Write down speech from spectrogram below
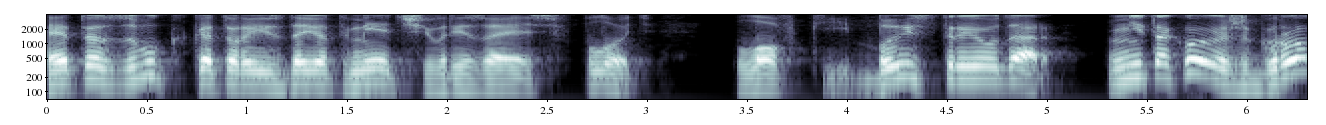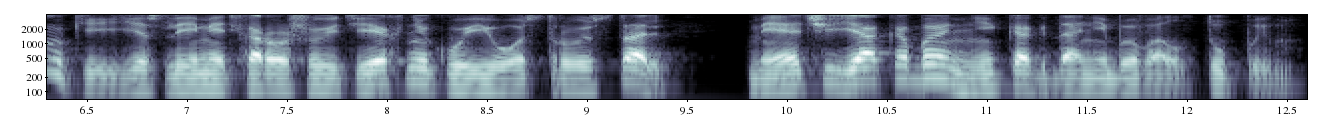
Это звук, который издает меч, врезаясь в плоть. Ловкий, быстрый удар. Не такой уж громкий, если иметь хорошую технику и острую сталь. Меч якобы никогда не бывал тупым.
